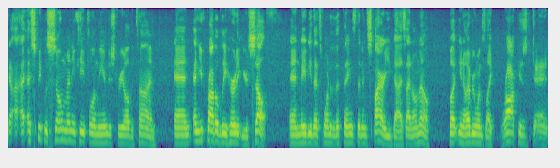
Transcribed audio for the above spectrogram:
I, I speak with so many people in the industry all the time, and and you've probably heard it yourself, and maybe that's one of the things that inspire you guys. I don't know, but you know, everyone's like, rock is dead,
